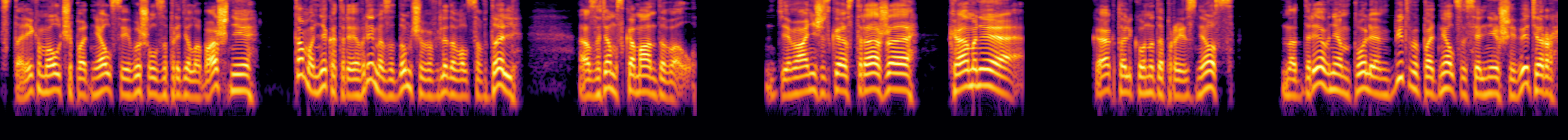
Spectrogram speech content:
Старик молча поднялся и вышел за пределы башни, там он некоторое время задумчиво вглядывался вдаль, а затем скомандовал. «Демоническая стража, ко мне!» Как только он это произнес, над древним полем битвы поднялся сильнейший ветер.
